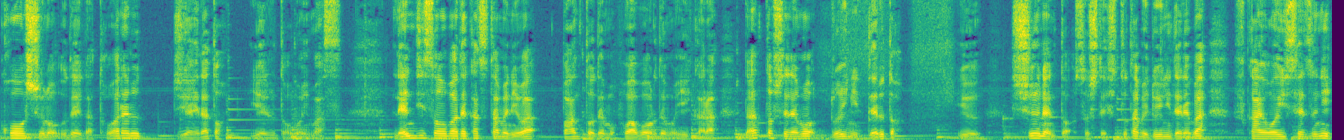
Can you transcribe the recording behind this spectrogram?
攻守の腕が問われる試合だと言えると思いますレンジ相場で勝つためにはバントでもフォアボールでもいいから何としてでも塁に出るという執念とそしてひとたび塁に出れば深追いせずに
